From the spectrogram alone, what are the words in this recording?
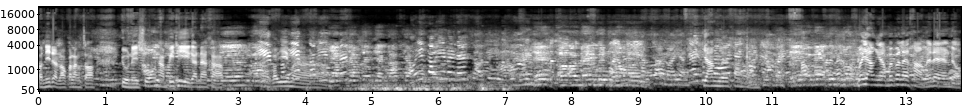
ตอนนี้เดี๋ยวเรากำลังจะอยู่ในช่วงทำพิธีกันนะครับเอาเก้าอี้มายับยับเลยยับยับยับเก้าอี้เลยนะเอ๊ะเอาเอาแม่คุยกันเอาเลยข้าวมายังยังเลยค่ะเอ๊ะเอาแม่คุยกันเอาไม่ยังยังไม่เป็นไรค่ะไม่แดงเดี๋ยว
